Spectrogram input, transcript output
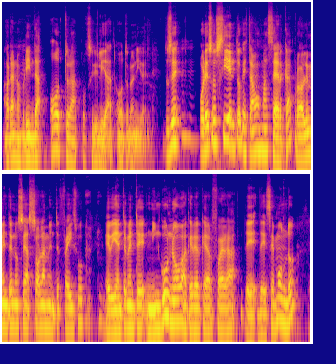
Ahora nos brinda otra posibilidad, otro nivel. Entonces, por eso siento que estamos más cerca. Probablemente no sea solamente Facebook. Evidentemente, ninguno va a querer quedar fuera de, de ese mundo. Sí.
